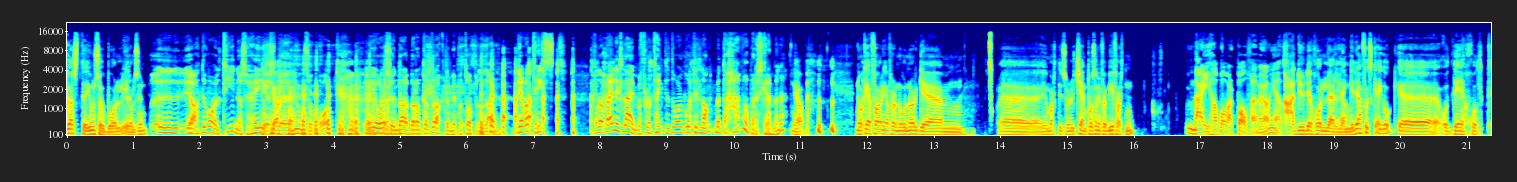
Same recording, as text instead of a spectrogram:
høyeste Jonsok-bål i Ålesund? Eh, Ja, det var vel tidenes høyeste Ja. Jonsok-bål i Ålesund. Da jeg brente drakta mi på toppen av den. Det var trist. Og da ble jeg litt lei meg, for da tenkte jeg det var gått litt langt. Men det her var bare skremmende. Ja. Noen erfaringer fra Nord-Norge, um, eh, Jo Martin, som du kommer på sånn i forbifarten? Nei, jeg har bare vært på Alfheim en gang, jeg. Altså. Ja, du, det holder lenge. Det har faktisk jeg òg. Og det holdt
